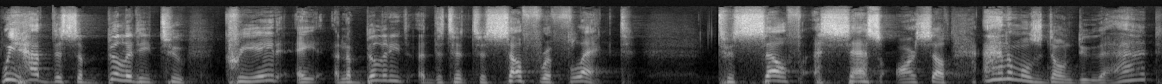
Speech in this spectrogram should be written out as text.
we have this ability to create a, an ability to, to, to self reflect, to self assess ourselves. Animals don't do that.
